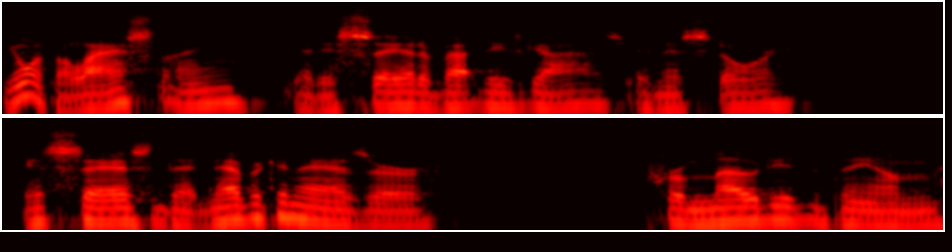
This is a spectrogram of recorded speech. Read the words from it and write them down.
You know what the last thing that is said about these guys in this story? It says that Nebuchadnezzar promoted them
